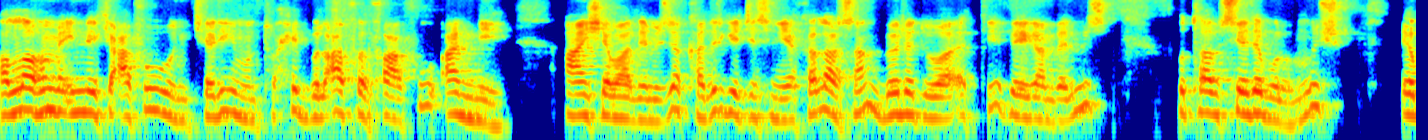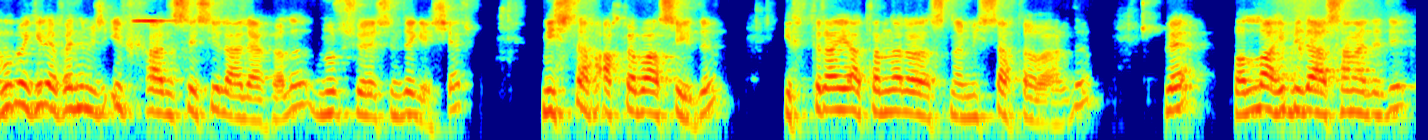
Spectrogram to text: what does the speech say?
Allahümme inneki afuvun kerimun tuhibbul affe fa'fu anni. Ayşe validemize Kadir gecesini yakalarsan böyle dua et Peygamberimiz bu tavsiyede bulunmuş. Ebu Bekir Efendimiz ifk hadisesiyle alakalı Nur suresinde geçer. Mistah akrabasıydı. İftirayı atanlar arasında Mistah da vardı. Ve vallahi bir daha sana dedi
